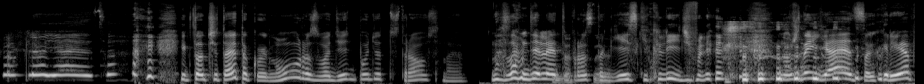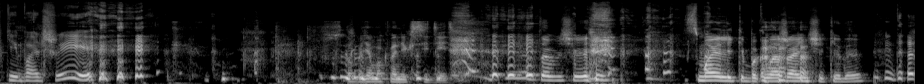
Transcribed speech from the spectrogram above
Куплю яйца. И кто-то читает такой, ну, разводить будет страус, наверное. На самом деле это да, просто да. гейский клич, блядь. Нужны яйца крепкие, большие. Чтобы я мог на них сидеть. Там еще смайлики, баклажанчики, да? Да.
